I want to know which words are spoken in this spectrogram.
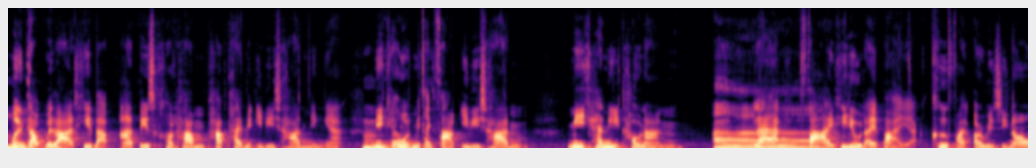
เหมือนกับเวลาที่แบบ artist เขาทำภาพถ่ายเป็น edition อย่างเงี้ย มีแค่มีแค่สาม edition มีแค่นี้เท่านั้นอ่าและไฟล์ที่อยู่ได้ไปอะคือไฟล์ original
